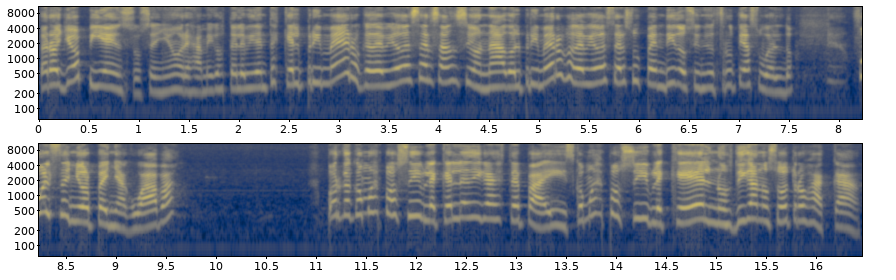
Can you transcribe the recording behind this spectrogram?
pero yo pienso, señores, amigos televidentes, que el primero que debió de ser sancionado, el primero que debió de ser suspendido sin disfrute a sueldo, fue el señor Peñaguaba. Porque ¿cómo es posible que él le diga a este país? ¿Cómo es posible que él nos diga a nosotros acá?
